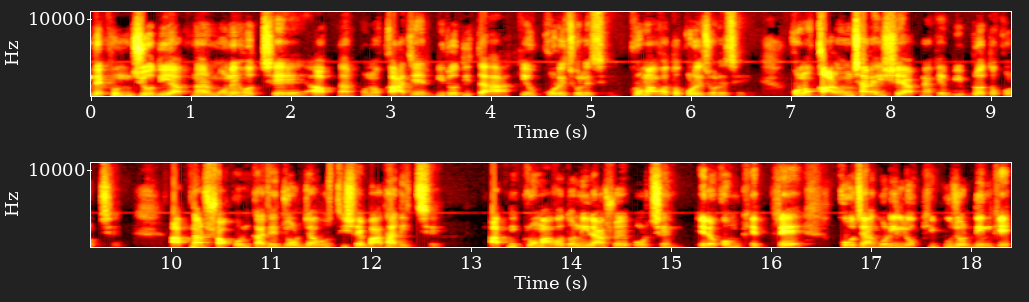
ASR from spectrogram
দেখুন, যদি আপনার মনে হচ্ছে আপনার কোনো কাজের বিরোধিতা কেউ করে চলেছে, ক্রমাগত করে চলেছে, কোনো কারণ ছাড়াই সে আপনাকে বিব্রত করছে, আপনার সকল কাজে জোর জবস্তি সে বাধা দিচ্ছে, আপনি ক্রমাগত নিরাশ হয়ে পড়ছেন, এরকম ক্ষেত্রে কোজাগরি লক্ষ্মী পুজোর দিনকে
